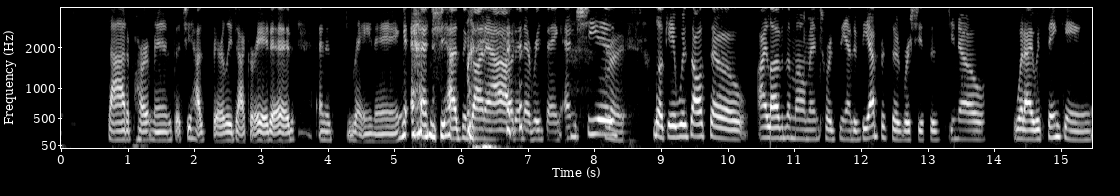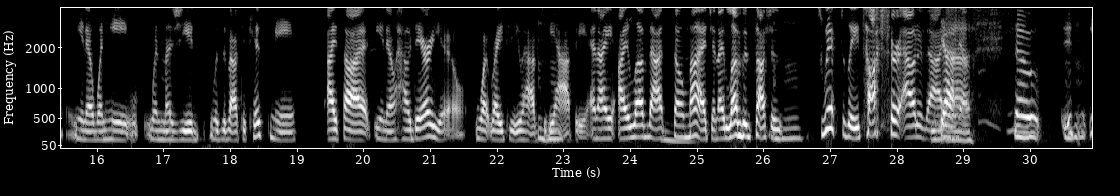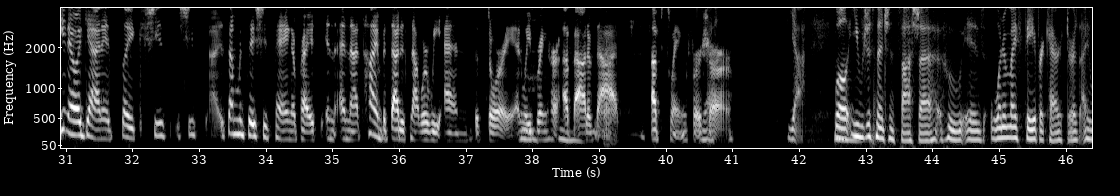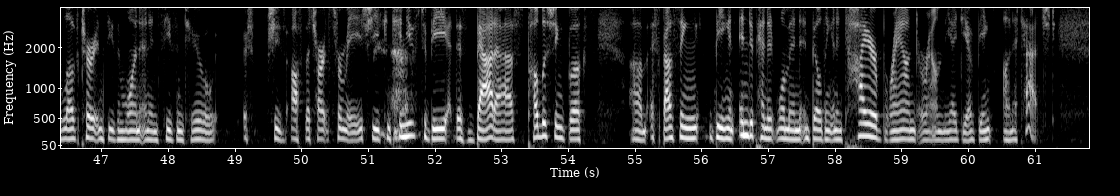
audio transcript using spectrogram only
sad apartment that she has barely decorated and it's raining and she hasn't gone out and everything. And she is. Right. Look, it was also, I love the moment towards the end of the episode where she says, Do you know, what I was thinking, you know, when he, when Majid was about to kiss me, I thought, you know, how dare you? What right do you have to mm-hmm. be happy? And I, I love that mm-hmm. so much. And I love that Sasha mm-hmm. swiftly talks her out of that. Yes. You know? So it's, mm-hmm. you know, again, it's like she's, she's, some would say she's paying a price in, in that time, but that is not where we end the story. And we mm-hmm. bring her up out of that upswing for yeah. sure. Yeah. Well, you just mentioned Sasha, who is one of my favorite characters. I loved her in season one and in season two she's off the charts for me. She continues to be this badass, publishing books, um, espousing being an independent woman and building an entire brand around the idea of being unattached.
